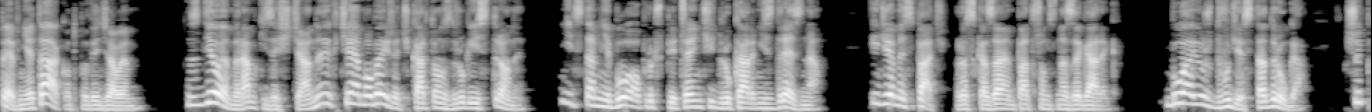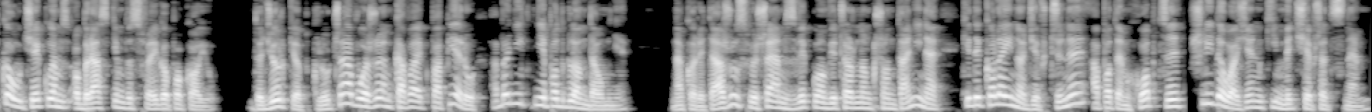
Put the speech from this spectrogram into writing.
Pewnie tak, odpowiedziałem. Zdjąłem ramki ze ściany, chciałem obejrzeć karton z drugiej strony. Nic tam nie było oprócz pieczęci drukarni z Drezna. Idziemy spać, rozkazałem patrząc na zegarek. Była już dwudziesta druga. Szybko uciekłem z obrazkiem do swojego pokoju. Do dziurki od klucza włożyłem kawałek papieru, aby nikt nie podglądał mnie. Na korytarzu słyszałem zwykłą wieczorną krzątaninę, kiedy kolejno dziewczyny, a potem chłopcy szli do łazienki myć się przed snem.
